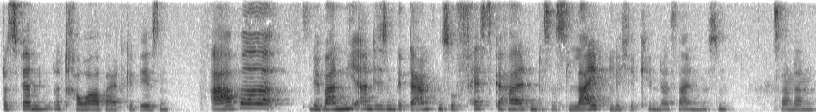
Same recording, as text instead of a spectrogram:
das wäre eine Trauerarbeit gewesen. Aber wir waren nie an diesem Gedanken so festgehalten, dass es leibliche Kinder sein müssen, sondern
